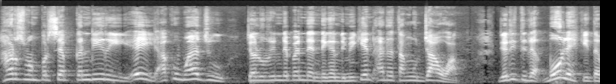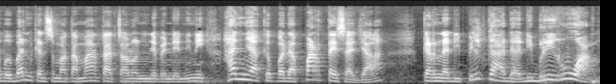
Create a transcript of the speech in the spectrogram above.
harus mempersiapkan diri. Eh aku maju jalur independen. Dengan demikian ada tanggung jawab. Jadi tidak boleh kita bebankan semata-mata calon independen ini hanya kepada partai saja. Karena di pilkada diberi ruang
